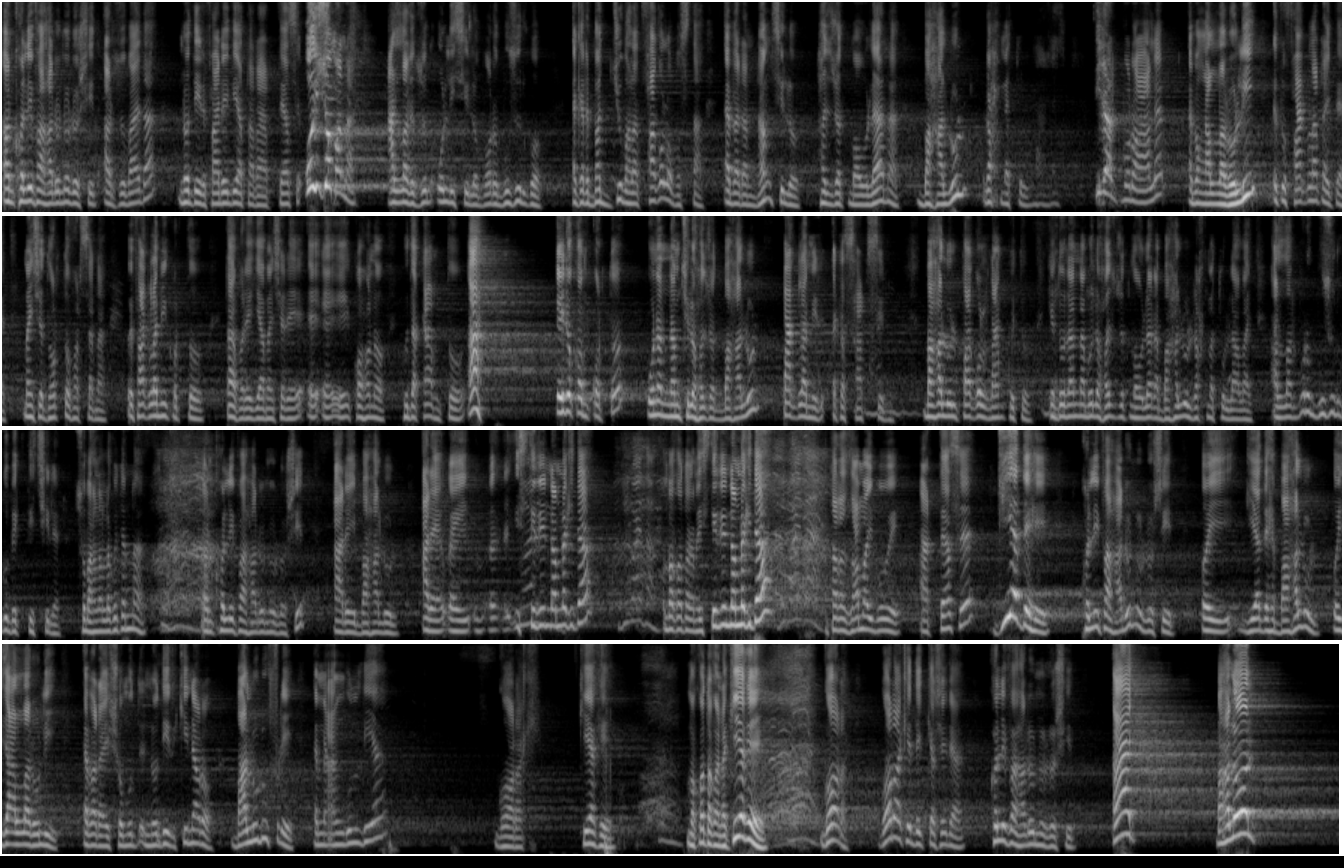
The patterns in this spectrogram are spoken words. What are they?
আর খলিফা হারুনুর রশিদ আর জুবায়দা নদীর ফাড়ি দিয়া তারা আটতে আছে। ওই জমানা আল্লাহর একজন অলি ছিল, বড় বুজুর্গ একেবারে বাজ্যু ভালাত ফাগল অবস্থা। এবারের নাম ছিল হজরত মৌলানা বাহালুল রহমতুল্লাহ। বিরাট বড় আলেম এবং আল্লাহর অলি একটু ফাগলা টাইপের, মানুষে ধরতে পারছে না। ওই ফাগলামি করতো, তারপরে গিয়া মানুষের কখনো হুদা কান্ত। আহ! এইরকম করতো। ওনার নাম ছিল হজরত বাহালুল। পাগলামির একটা শার্ট ছিল। বাহালুল পাগল নাম কইত। কিন্তু ওনার নাম হলো হজরত মৌলানা বাহালুল রহমাতুল্লাহ আলাই আল্লাহর বড় বুজুর্গ ব্যক্তি ছিলেন। সোবাহ আল্লাহ কইতেন না? কারণ খলিফা হারুনুর রশিদ আর এই বাহালুল আর এই স্ত্রীর নাম না কিতা বা কথা না স্ত্রীর নাম না কিতা তারা জামাই বউয়ে। আটতে আছে গিয়া দেহে খলিফা হারুনুর রশিদ ওই গিয়া দেহে বাহালুল ওই যে আল্লাহর অলি এবার এই সমুদ্র নদীর কিনারো বালুর উফরে এমনি আঙ্গুল দিয়া গ রাখে কি আঁকে? মা কথা কয় না, কি আঁকে? গ রাখে গ রাখে দেখা সেটা খলিফা হারুনুর রশিদ আজ বাহালুল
